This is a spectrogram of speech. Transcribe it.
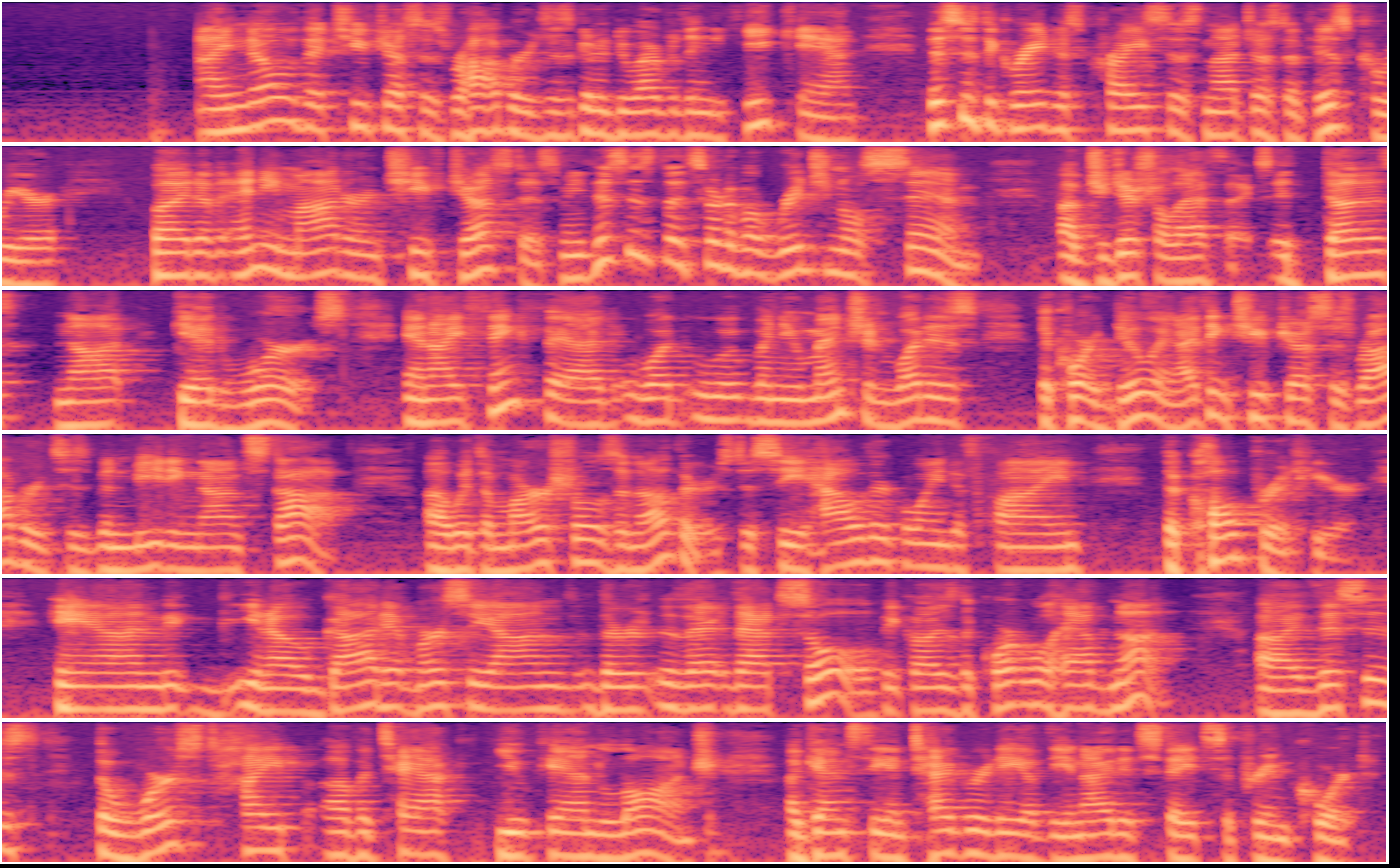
I know that Chief Justice Roberts is going to do everything he can. This is the greatest crisis, not just of his career, but of any modern Chief Justice. I mean, this is the sort of original sin of judicial ethics. It does not get worse. And I think that what when you mentioned what is the court doing, I think Chief Justice Roberts has been meeting nonstop uh, with the marshals and others to see how they're going to find the culprit here. And you know, God have mercy on their, their that soul because the court will have none. Uh, this is the worst type of attack you can launch against the integrity of the United States Supreme Court.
